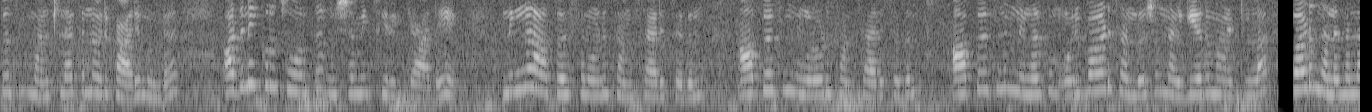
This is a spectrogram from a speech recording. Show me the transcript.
പേഴ്സൺ മനസ്സിലാക്കുന്ന ഒരു കാര്യമുണ്ട്. അതിനെക്കുറിച്ച് ഓർത്ത് വിഷമിച്ചിരിക്കാതെ നിങ്ങൾ ആ പേഴ്സണോട് സംസാരിച്ചതും ആ പേഴ്സൺ നിങ്ങളോട് സംസാരിച്ചതും ആ പേഴ്സണും നിങ്ങൾക്കും ഒരുപാട് സന്തോഷം നൽകിയതുമായിട്ടുള്ള ഒരുപാട് നല്ല നല്ല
